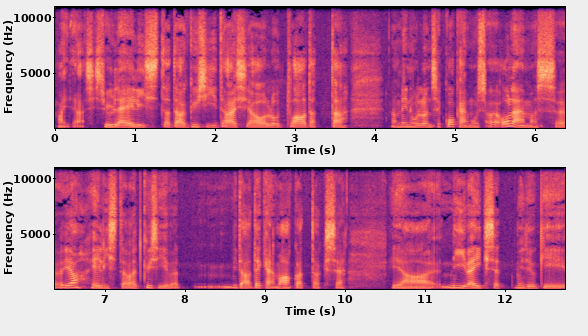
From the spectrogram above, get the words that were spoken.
ma ei tea, siis üle helistada, küsida asjaolud, vaadata, no minul on see kogemus äh, olemas, jah, helistavad, küsivad, mida tegema hakatakse. Ja nii väiksed muidugi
